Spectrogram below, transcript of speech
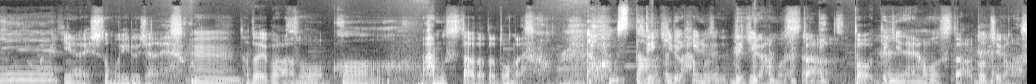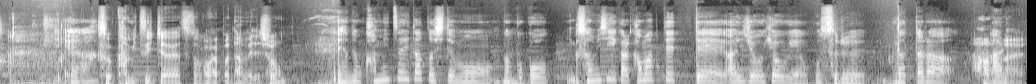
仕事ができない人もいるじゃないですか。うん。例えばあそのハムスターだったらどうなんですか？ハムスター？できるハムできる？できるハムスターとできないハムスターどう違うんですか？いや。そう噛みついちゃうやつとかはやっぱダメでしょ？いやでも噛みついたとしてもなんかこう、寂しいからかまってって愛情表現をこうするだったらあり,、はい。はい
